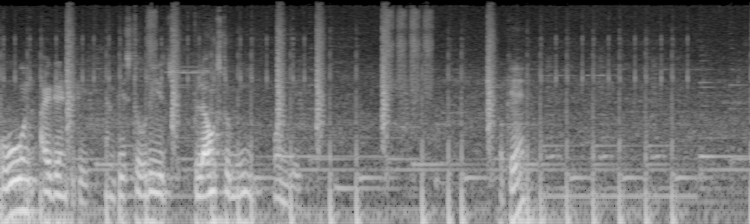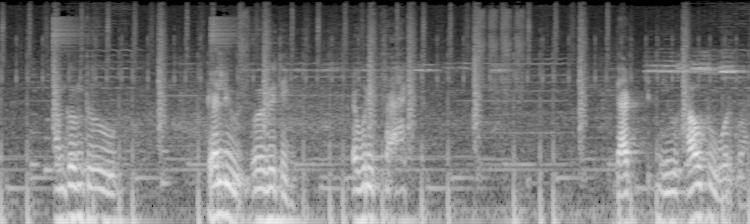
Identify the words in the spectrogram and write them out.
own identity, and this story is, belongs to me only. Okay. I'm going to tell you everything, every fact that you have to work on.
